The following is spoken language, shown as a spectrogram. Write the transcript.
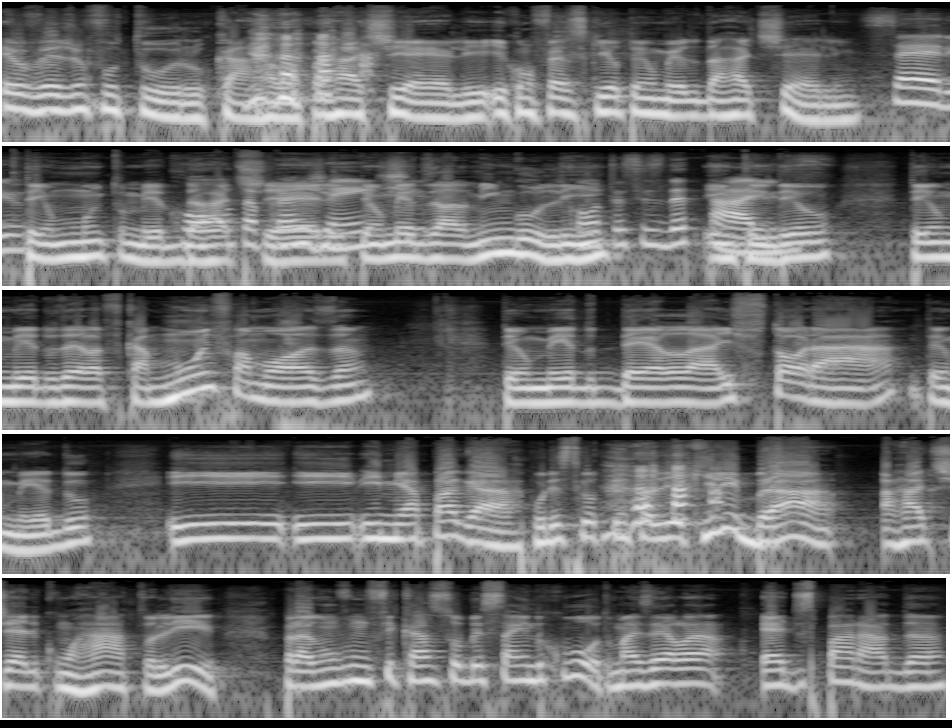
Eu vejo um futuro, Carla, pra Ratiele. e confesso que eu tenho medo da Ratiele. Sério? Tenho muito medo Conta da Ratiele. Tenho medo dela me engolir. Conta esses detalhes. Entendeu? Tenho medo dela ficar muito famosa. Tenho medo dela estourar. Tenho medo. E, e, e me apagar. Por isso que eu tento ali equilibrar a Ratiele com o rato ali, para não ficar sobressaindo com o outro. Mas ela é disparada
